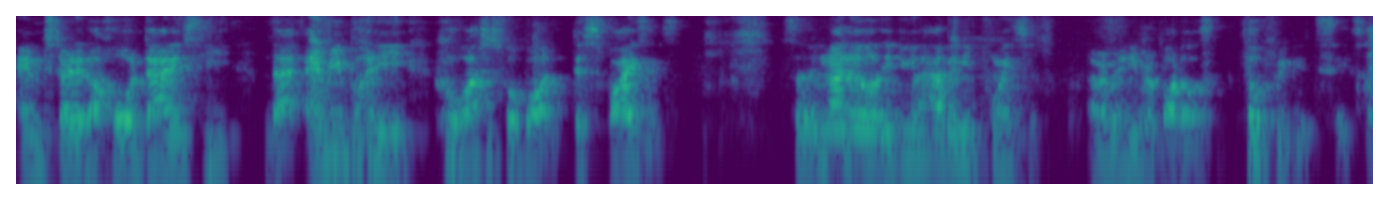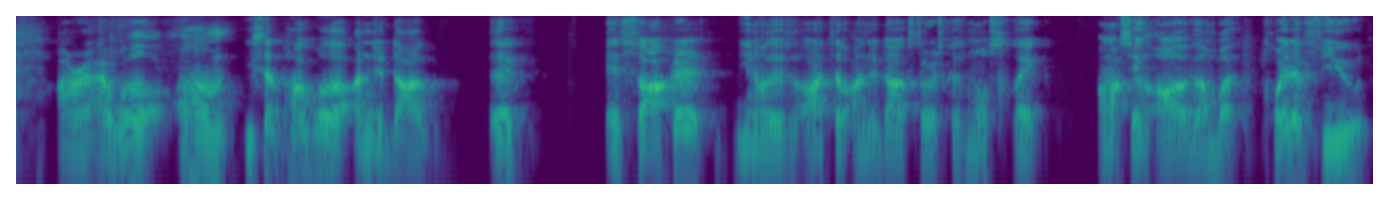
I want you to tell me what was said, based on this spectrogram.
and started a whole dynasty that everybody who watches football despises. So, Emmanuel, if you have any points or any rebuttals, feel free to say so. All right, I will. Um, you said Pogba underdog. Like in soccer, you know, there's lots of underdog stories because most like I'm not saying all of them, but quite a few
